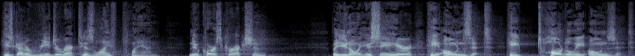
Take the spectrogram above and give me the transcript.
he's got to redirect his life plan. New course correction. But you know what you see here? He owns it. He totally owns it.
